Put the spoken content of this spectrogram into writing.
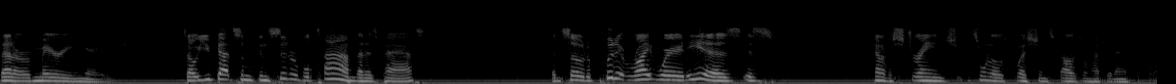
that are of marrying age. So you've got some considerable time that has passed. And so to put it right where it is is kind of a strange. It's one of those questions scholars don't have a good answer for.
